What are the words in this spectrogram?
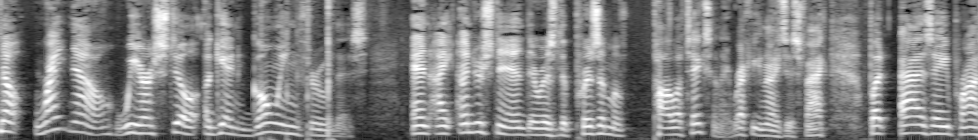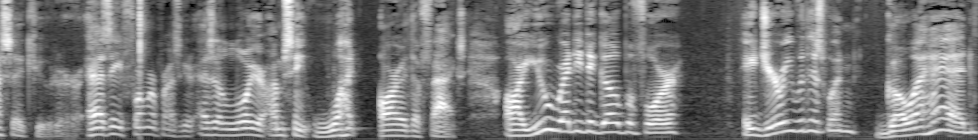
Now, right now, we are still, again, going through this. And I understand there is the prism of politics, and I recognize this fact. But as a prosecutor, as a former prosecutor, as a lawyer, I'm saying, what are the facts? Are you ready to go before a jury with this one, go ahead.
